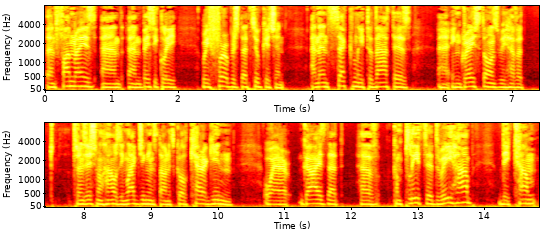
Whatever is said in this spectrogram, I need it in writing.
and fundraise and and basically refurbish that soup kitchen. And then secondly to that is uh, in Greystones we have a t- transitional housing like Jigginstown. It's called Carrageen, where guys that have completed rehab they come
